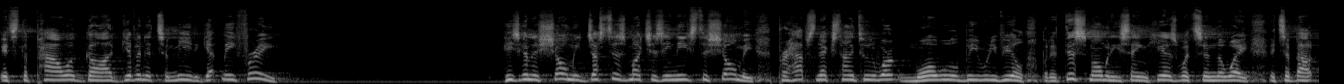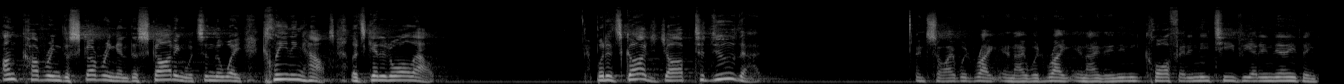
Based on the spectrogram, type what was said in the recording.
It's the power God given it to me to get me free. He's going to show me just as much as he needs to show me. Perhaps next time through the work, more will be revealed. But at this moment, he's saying, here's what's in the way. It's about uncovering, discovering, and discarding what's in the way, cleaning house. Let's get it all out. But it's God's job to do that. And so I would write and I would write and I didn't need coffee, I didn't need TV, I didn't need anything.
